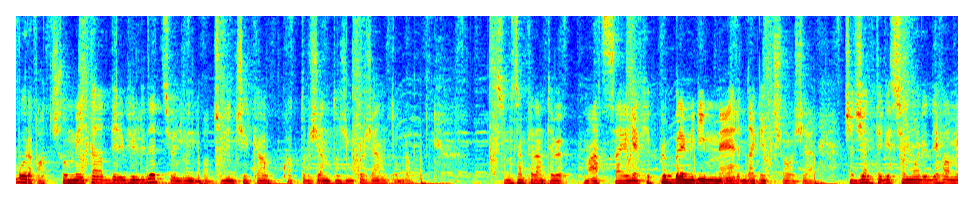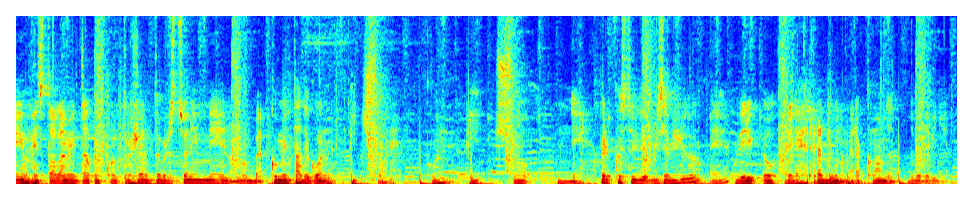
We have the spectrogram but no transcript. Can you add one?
ora faccio metà delle visualizzazioni, quindi faccio all'incirca 400-500, però sono sempre tante per... Mazza, raga, che problemi di merda che ho, cioè. C'è gente che si muore di fame, io mi sto alla metà per 400 persone in meno. Vabbè, commentate con piccione. Con piccione. Per questo video vi sia piaciuto e vi... Oh, raga, il raduno, mi raccomando, dovete venire.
